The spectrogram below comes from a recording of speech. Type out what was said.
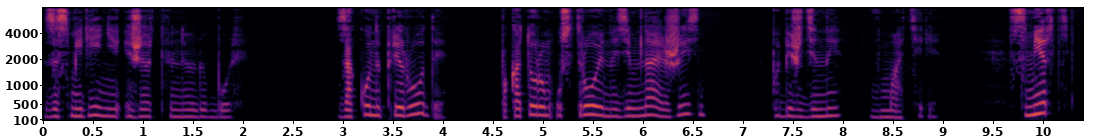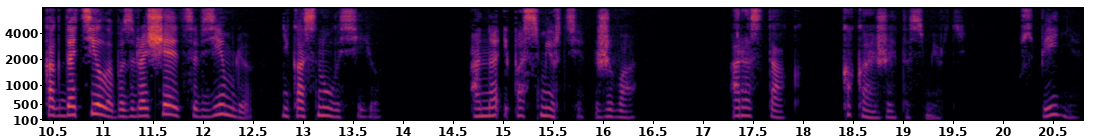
за смирение и жертвенную любовь? Законы природы, по которым устроена земная жизнь, побеждены в матери. Смерть, когда тело возвращается в землю, не коснулась ее. Она и по смерти жива. А раз так, какая же это смерть? Успение.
